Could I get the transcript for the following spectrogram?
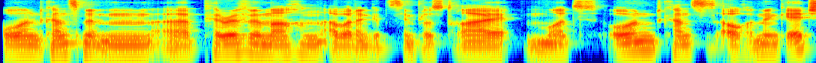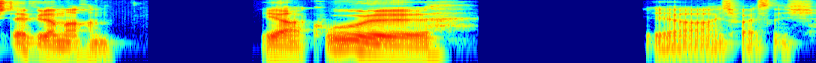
und kannst mit dem äh, Peripheral machen, aber dann gibt es den plus 3 Mod und kannst es auch im Engage State wieder machen. Ja, cool. Ja, ich weiß nicht.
